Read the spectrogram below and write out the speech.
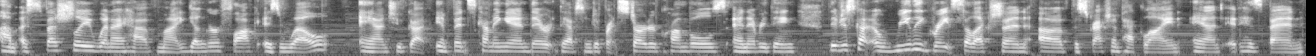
um, especially when I have my younger flock as well. And you've got infants coming in. They they have some different starter crumbles and everything. They've just got a really great selection of the Scratch and Peck line, and it has been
